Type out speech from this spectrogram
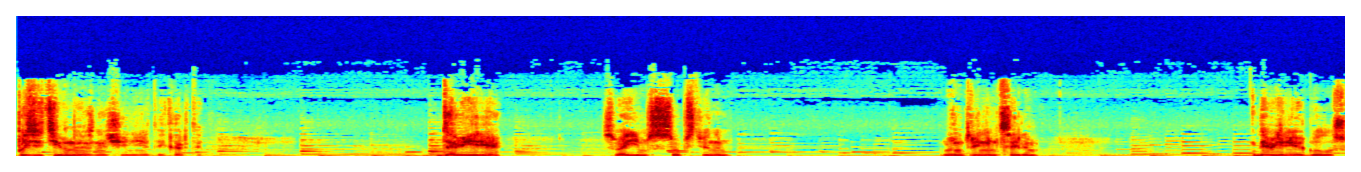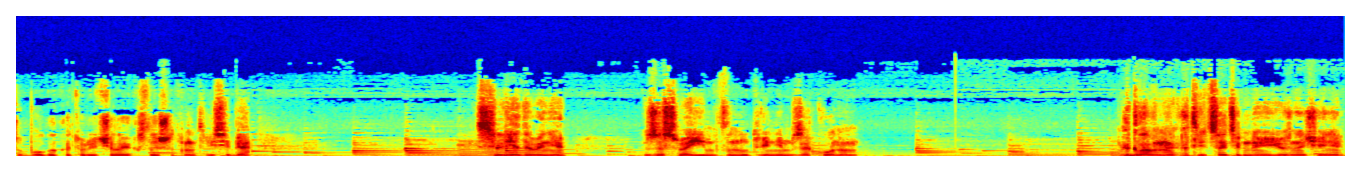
позитивное значение этой карты – доверие своим собственным внутренним целям, доверие голосу Бога, который человек слышит внутри себя, следование за своим внутренним законом – а главное, отрицательное ее значение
